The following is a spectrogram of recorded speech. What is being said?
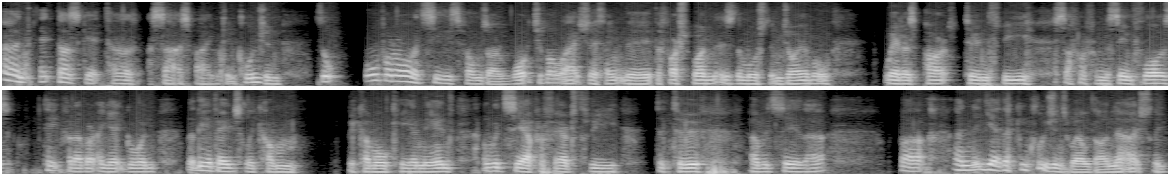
and it does get to a satisfying conclusion. So overall, I'd say these films are watchable. I actually think the, the first one is the most enjoyable, whereas parts two and three suffer from the same flaws. Take forever to get going, but they eventually come become okay in the end. I would say I preferred three to two. I would say that. But and yeah, the conclusion's well done. It actually,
